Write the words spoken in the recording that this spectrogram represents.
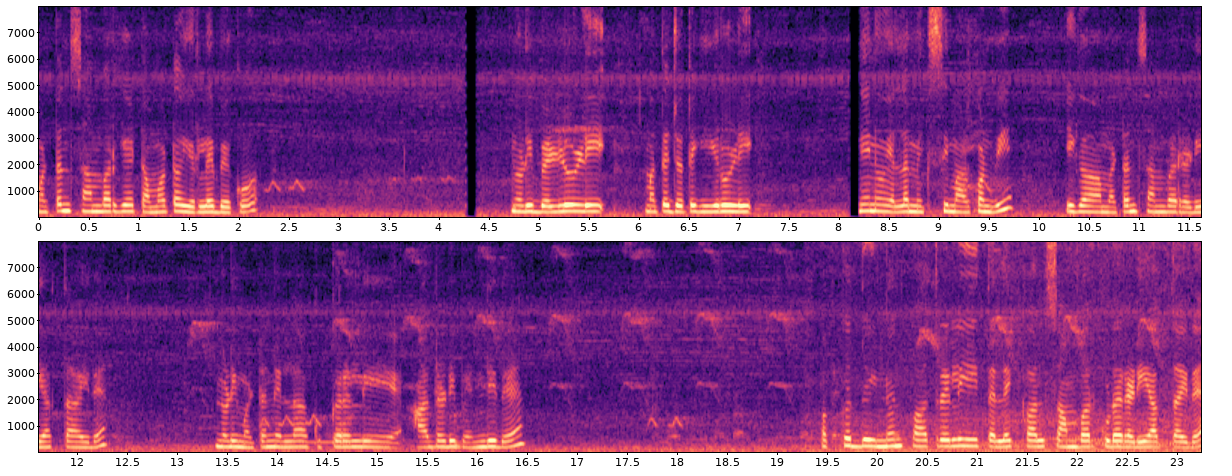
ಮಟನ್ ಸಾಂಬಾರಿಗೆ ಟೊಮೊಟೊ ಇರಲೇಬೇಕು. ನೋಡಿ ಬೆಳ್ಳುಳ್ಳಿ ಮತ್ತು ಜೊತೆಗೆ ಈರುಳ್ಳಿ. ಇನ್ನೇನು ಎಲ್ಲ ಮಿಕ್ಸಿ ಮಾಡ್ಕೊಂಡ್ವಿ. ಈಗ ಮಟನ್ ಸಾಂಬಾರು ರೆಡಿ ಆಗ್ತಾ ಇದೆ. ನೋಡಿ ಮಟನ್ ಎಲ್ಲ ಕುಕ್ಕರಲ್ಲಿ ಆಲ್ರೆಡಿ ಬೆಂದಿದೆ. ಪಕ್ಕದ ಇನ್ನೊಂದು ಪಾತ್ರೆಯಲ್ಲಿ ತಲೆಕಾಲು ಸಾಂಬಾರು ಕೂಡ ರೆಡಿ ಆಗ್ತಾ ಇದೆ.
